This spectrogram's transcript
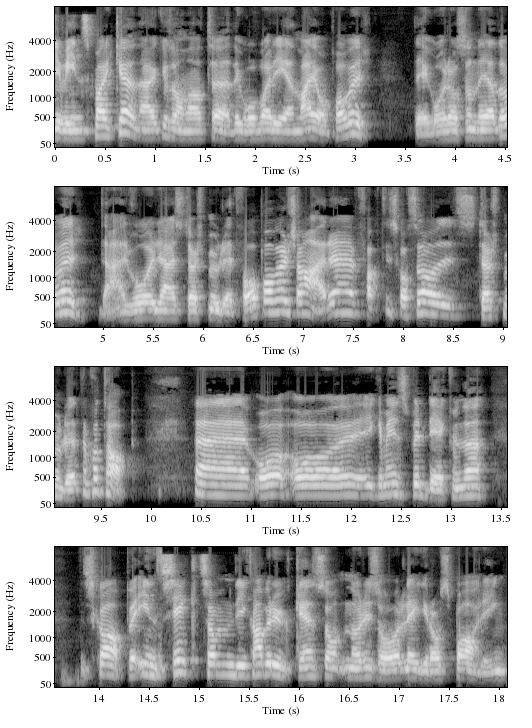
gevinstmarked. Det er ikke sånn at det går bare én vei oppover. Det går også nedover. Der hvor det er størst mulighet for oppover, så er det faktisk også størst mulighet for tap. Eh, og, og, ikke minst vil det kunne skape innsikt som de kan bruke når de så legger opp sparing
